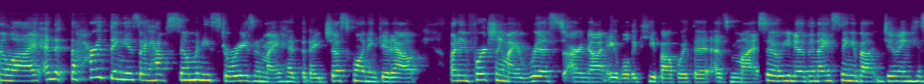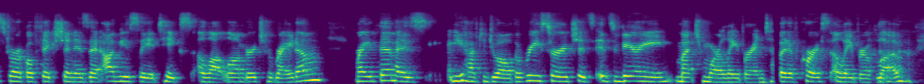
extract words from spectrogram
to lie. And the hard thing is, I have so many stories in my head that I just want to get out. But unfortunately, my wrists are not able to keep up with it as much. So, you know, the nice thing about doing historical fiction is that obviously it takes a lot longer to write them write them as you have to do all the research. It's it's very much more labor intensive but of course a labor of love.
